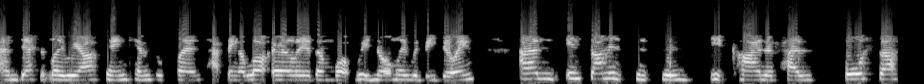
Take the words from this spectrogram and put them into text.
and definitely we are seeing chemical plants happening a lot earlier than what we normally would be doing. And in some instances, it kind of has forced us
